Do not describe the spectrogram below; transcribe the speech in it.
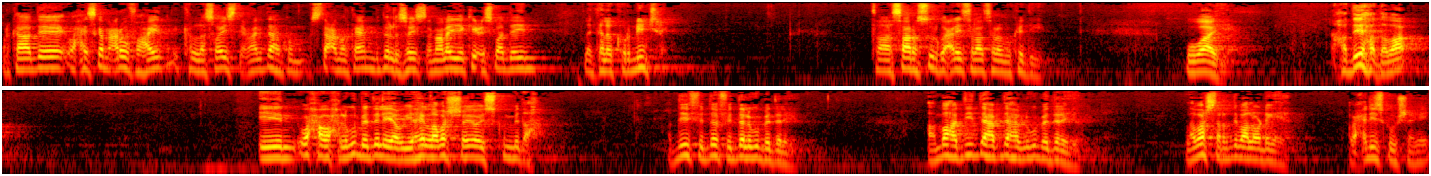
marka dee waxay iska macruuf ahayd ka la soo isticmaalay dahabka mustacmalka in muddo la soo isticmaalay iyo kii cusba dee in la kala kordhin jiray. Taasaa rasuulku alayh salatu slam uu ka digay. Waay. Haddii haddaba in waxa wax lagu bedelaya uu yahay laba shay oo isku mid ah. Haddii fido fido lagu bedelayo amba haddii dahab dahab lagu bedelayo. Laba shardi baa loo dhigaya. Oo xadiisku uu sheegay.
